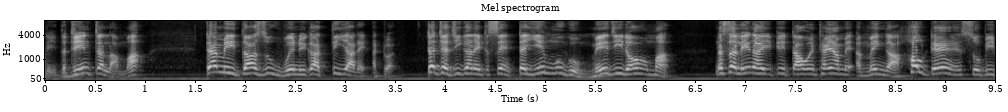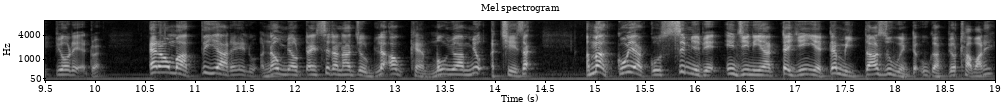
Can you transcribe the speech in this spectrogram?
နေသတင်းတက်လာမှတက်မီသားစုဝင်တွေကသိရတဲ့အတွက်တက်ကြက်ကြီးကနေတဆင့်တရင်မှုကိုမေးကြည့်တော့မှ 24နာရီအပြည့်တာဝန်ထမ်းရမယ့်အမိန့်ကဟုတ်တယ်ဆိုပြီးပြောတဲ့အတွက်အဲ့တော့မှသိရတယ်လို့အနောက်မြောက်တိုင်းစစ်ဌာနချုပ်လက်အောက်ခံမုံရွာမြို့အခြေစိုက်အမှတ်909စစ်မြေပြင်အင်ဂျင်နီယာတက်ရင်ရဲ့တက်မီသားစုဝင်တဦးကပြောထားပါတယ်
